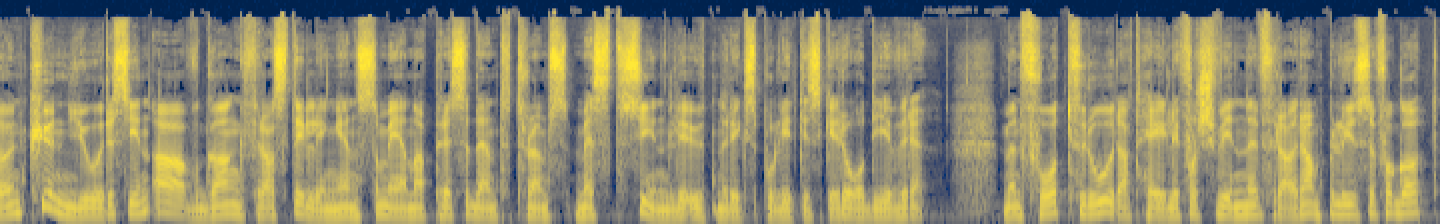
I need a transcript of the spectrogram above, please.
da hun kunngjorde sin avgang fra stillingen som en av president Trumps mest synlige utenrikspolitiske rådgivere. Men få tror at Haley forsvinner fra rampelyset for godt,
